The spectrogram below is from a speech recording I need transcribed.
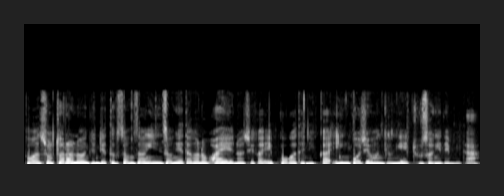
또한 술토라는 환경지 특성상 인성에 해당하는 화의 에너지가 입고가 되니까 인고지 환경이 조성이 됩니다.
